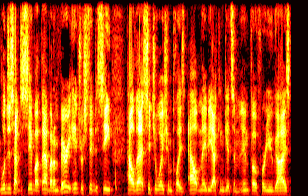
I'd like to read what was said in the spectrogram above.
We'll just have to see about that, but I'm very interested to see how that situation plays out. Maybe I can get some info for you guys.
